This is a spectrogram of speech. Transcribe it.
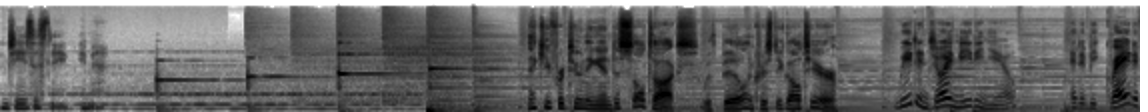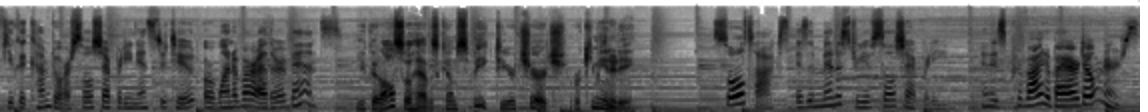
In Jesus' name, amen. Thank you for tuning in to Soul Talks with Bill and Kristi Gaultiere. We'd enjoy meeting you. It'd be great if you could come to our Soul Shepherding Institute or one of our other events. You could also have us come speak to your church or community. Soul Talks is a ministry of soul shepherding and is provided by our donors.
